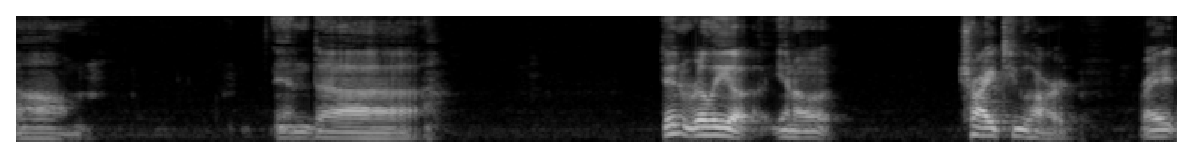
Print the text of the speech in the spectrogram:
Um, and uh, didn't really, uh, you know, try too hard, right?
